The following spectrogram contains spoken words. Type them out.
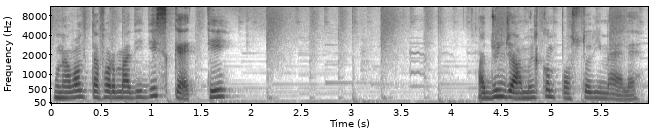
Una volta formati i dischetti, aggiungiamo il composto di mele.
